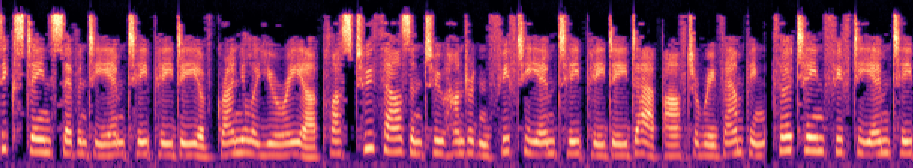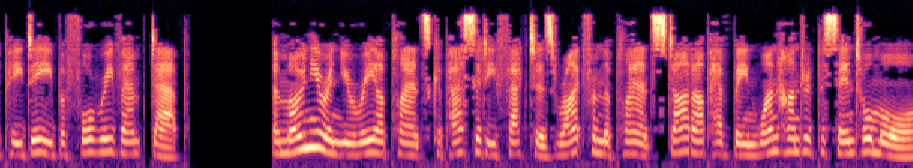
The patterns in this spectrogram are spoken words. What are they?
1670 mtpd of granular urea plus 2250 mtpd DAP after revamping 1350 mtpd before revamp DAP. Ammonia and urea plants capacity factors right from the plant's startup have been 100% or more.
